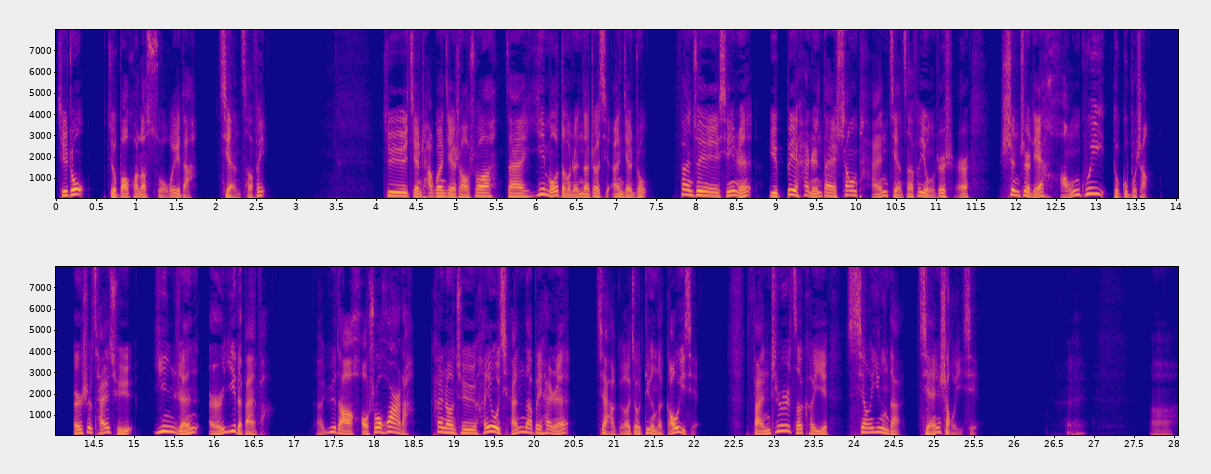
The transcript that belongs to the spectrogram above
其中就包括了所谓的检测费。据检察官介绍说，在殷某等人的这起案件中，犯罪嫌疑人与被害人在商谈检测费用之时，甚至连行规都顾不上，而是采取因人而异的办法。啊，遇到好说话的、看上去很有钱的被害人，价格就定的高一些。反之，则可以相应的减少一些。哎，啊，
